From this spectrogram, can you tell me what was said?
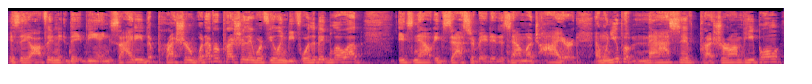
is they often, they, the anxiety, the pressure, whatever pressure they were feeling before the big blow up, it's now exacerbated. It's now much higher. And when you put massive pressure on people,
